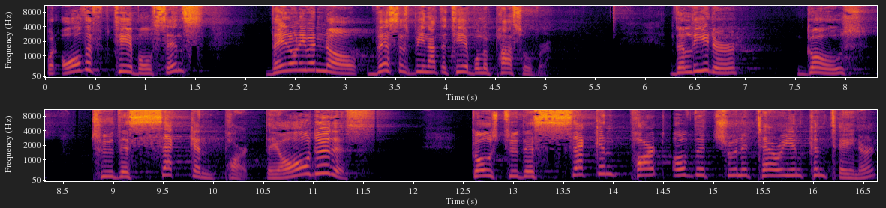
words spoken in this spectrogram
But all the table, since they don't even know this has been at the table of Passover, the leader goes to the second part. They all do this goes to the second part of the Trinitarian container.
